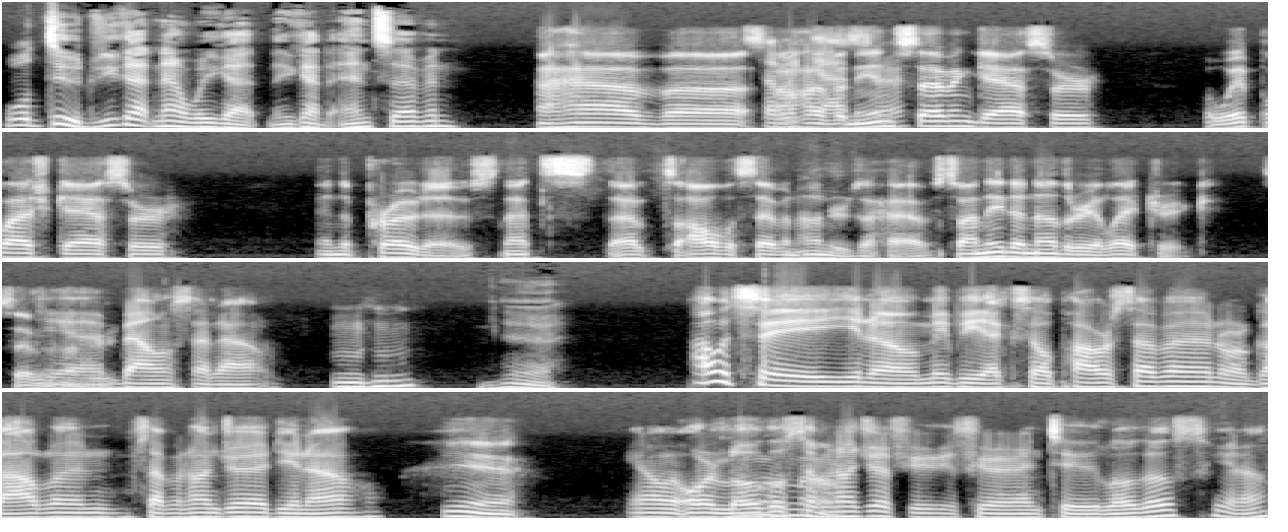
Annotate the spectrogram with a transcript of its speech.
Well, dude, you got now. What you got? You got N7. I have uh, I have an. N7 gasser, a Whiplash gasser, and the Protos. That's that's all the 700s I have. So I need another electric 700. Yeah, balance that out. Mm-hmm. Yeah. I would say you know maybe XL Power Seven or Goblin Seven Hundred. You know, Yeah. you know, or Logo. Seven Hundred if you're if you're into logos. You know,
